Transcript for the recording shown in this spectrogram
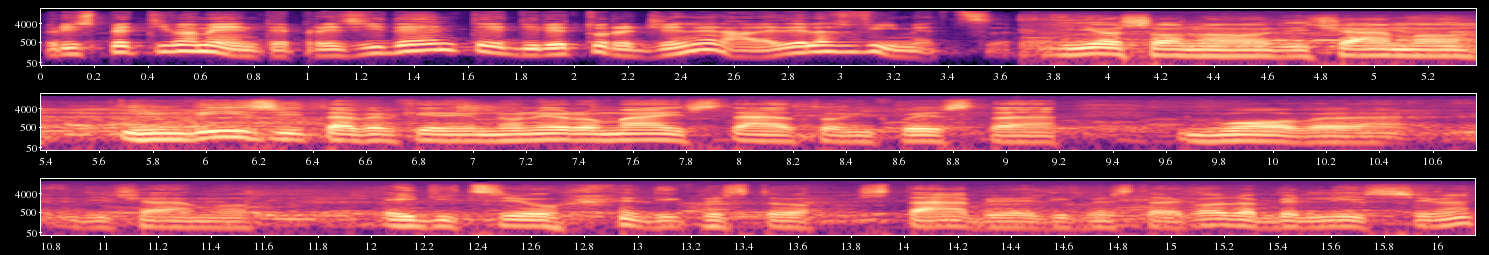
rispettivamente presidente e direttore generale della Svimez. Io sono diciamo, in visita perché non ero mai stato in questa nuova diciamo, edizione di questo stabile, di questa cosa bellissima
